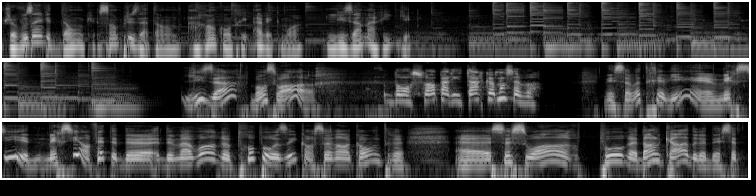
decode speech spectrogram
Je vous invite donc, sans plus attendre, à rencontrer avec moi Lisa Marie Gay. Lisa, bonsoir. Bonsoir, Pariteur. Comment ça va? Mais ça va très bien. Merci, merci en fait de, de m'avoir proposé qu'on se rencontre euh, ce soir pour dans le cadre de, cette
